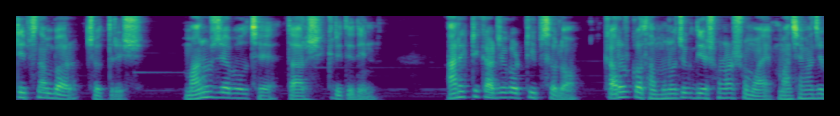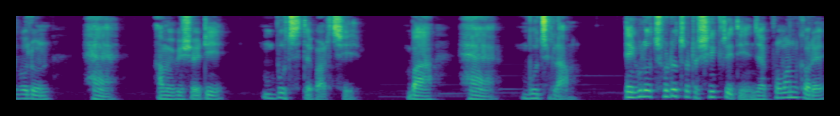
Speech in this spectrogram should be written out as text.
টিপস নাম্বার ছত্রিশ। মানুষ যা বলছে তার স্বীকৃতি দিন। আরেকটি কার্যকর টিপস হলো, কারোর কথা মনোযোগ দিয়ে শোনার সময় মাঝে মাঝে বলুন হ্যাঁ আমি বিষয়টি বুঝতে পারছি বা হ্যাঁ বুঝলাম এগুলো ছোট ছোট স্বীকৃতি যা প্রমাণ করে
